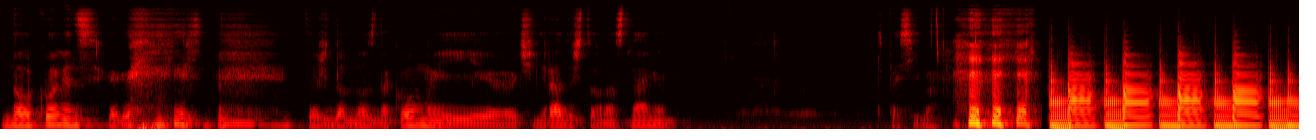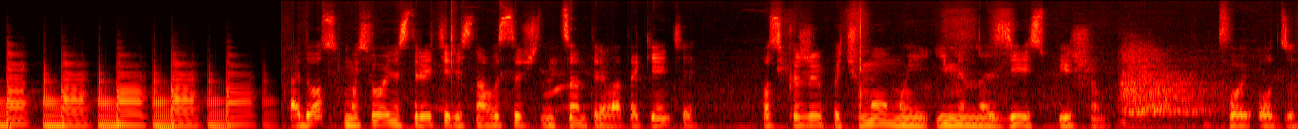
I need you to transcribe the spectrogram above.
No comments. Тоже давно знакомы и очень рады, что она с нами. Спасибо. Айдос, мы сегодня встретились на выставочном центре в Атакенте. Подскажи, почему мы именно здесь пишем твой отзыв?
